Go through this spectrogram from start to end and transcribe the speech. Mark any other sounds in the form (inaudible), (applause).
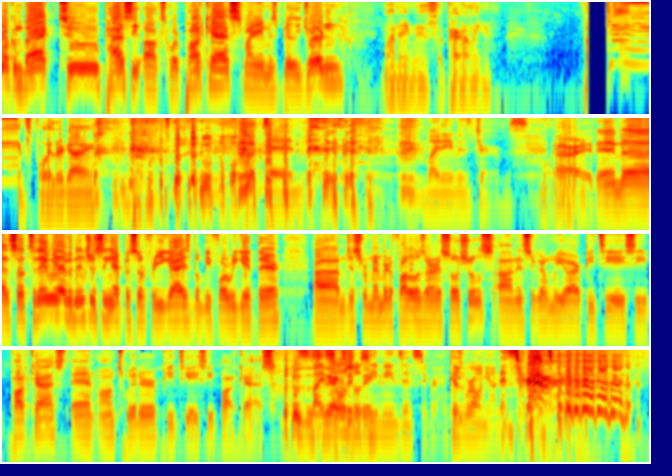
And welcome back to Pass the Aux Cord podcast. My name is Billy Jordan. My name is apparently f***ing spoiler guy. (laughs) and (laughs) my name is Germs. All right, and uh, so today we have an interesting episode for you guys. But before we get there, um, just remember to follow us on our socials. On Instagram, we are PTAC Podcast, and on Twitter, PTAC Podcast. (laughs) By the exact same socials, thing. he means Instagram because we're only on Instagram. (laughs)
